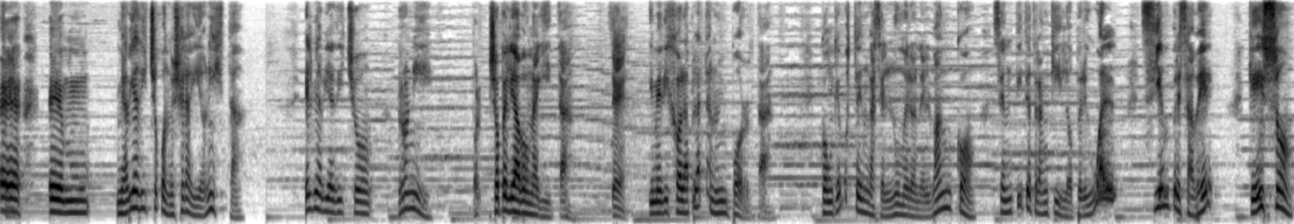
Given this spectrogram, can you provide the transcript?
Eh, em, me había dicho cuando yo era guionista. Él me había dicho, Ronnie, yo peleaba una guita. Sí. Y me dijo, la plata no importa. Con que vos tengas el número en el banco, sentite tranquilo, pero igual siempre sabé que eso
